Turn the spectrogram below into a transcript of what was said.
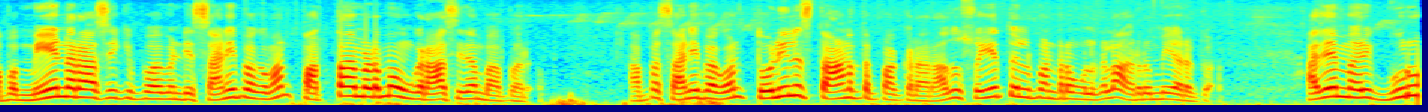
அப்போ மீன ராசிக்கு போக வேண்டிய சனி பகவான் பத்தாம் இடமா உங்கள் ராசி தான் பார்ப்பார். அப்போ சனி பகவான் தொழில் ஸ்தானத்தை பார்க்குறாரு. அதுவும் சுயத்தொழில் பண்ணுறவங்களுக்கெல்லாம் அருமையாக இருக்கும். அதே மாதிரி குரு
